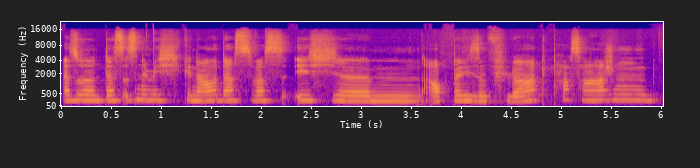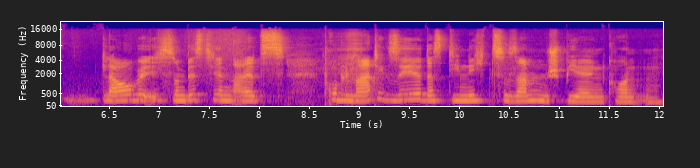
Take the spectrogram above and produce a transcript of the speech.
Also, das ist nämlich genau das, was ich ähm, auch bei diesen Flirt-Passagen, glaube ich, so ein bisschen als Problematik sehe, dass die nicht zusammenspielen konnten.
